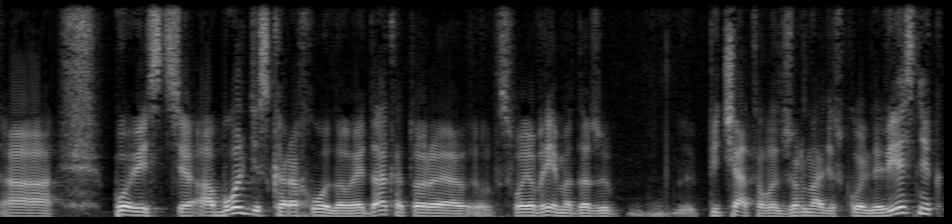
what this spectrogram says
а, повесть о Больде Скороходовой, да, которая в свое время даже печаталась в журнале «Школьный вестник»,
